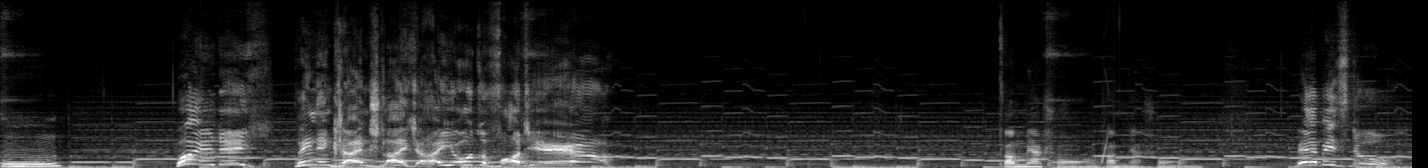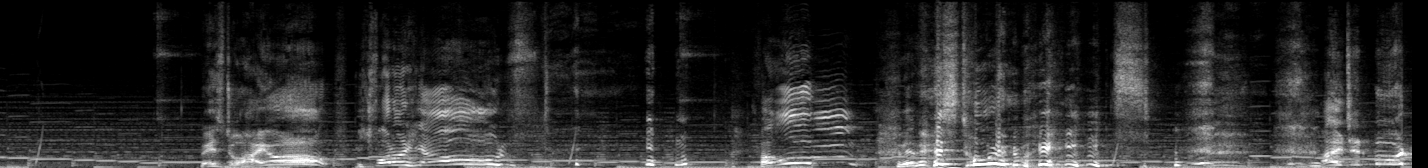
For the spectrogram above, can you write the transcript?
Mhm. Heul dich! Bring den kleinen Schleicher Ayo sofort hierher! Komm ja schon, komm ja schon. Wer bist du? Bist du Hayo? Ich fordere dich auf! Warum? Wer bist du übrigens? Halt den Mund!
